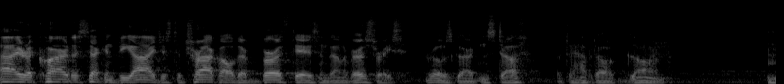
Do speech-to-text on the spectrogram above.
I required a second VI just to track all their birthdays and anniversaries. Rose Garden stuff. but to have it all gone. Hmm.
